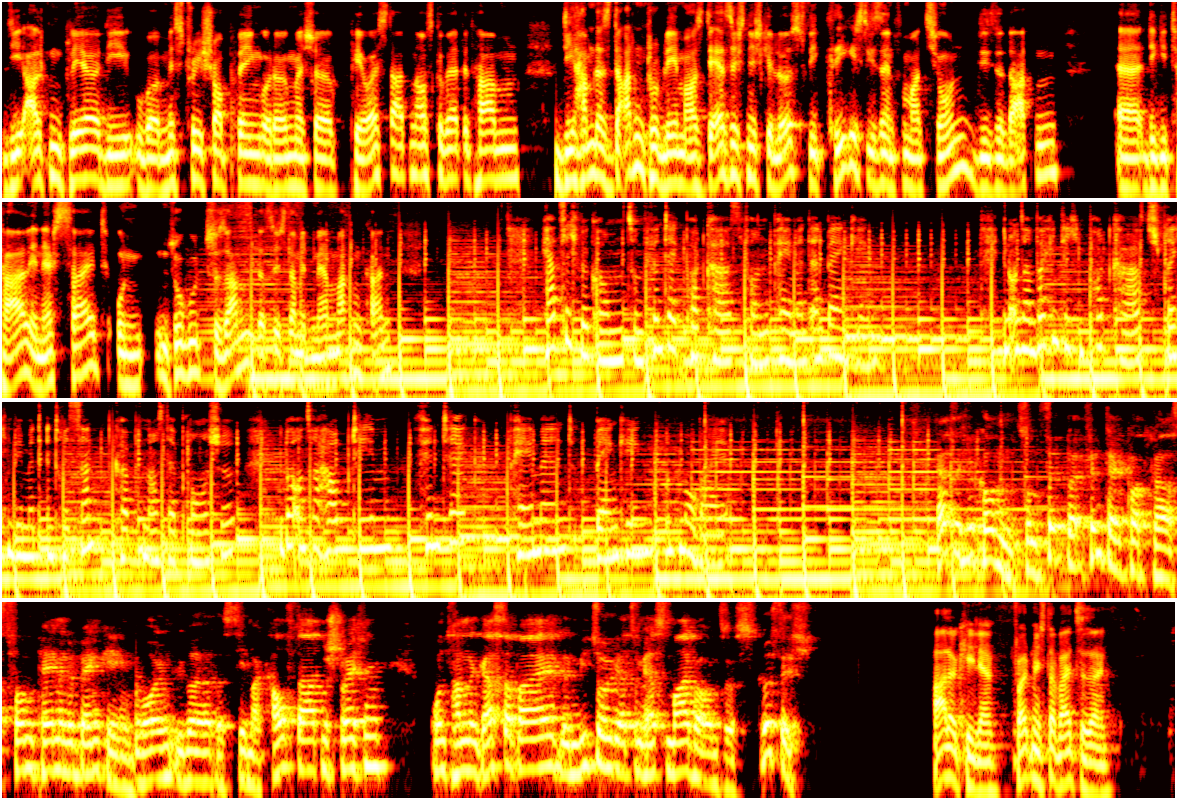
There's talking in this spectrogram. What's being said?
die alten Player, die über Mystery Shopping oder irgendwelche POS-Daten ausgewertet haben, die haben das Datenproblem aus der Sicht nicht gelöst. Wie kriege ich diese Informationen, diese Daten äh, digital in Echtzeit und so gut zusammen, dass ich damit mehr machen kann? Herzlich willkommen zum Fintech-Podcast von Payment and Banking. In unserem wöchentlichen Podcast sprechen wir mit interessanten Köpfen aus der Branche über unsere Hauptthemen Fintech, Payment, Banking und Mobile. Herzlich willkommen zum Fintech-Podcast vom Payment and Banking. Wir wollen über das Thema Kaufdaten sprechen und haben einen Gast dabei, den Mitul, der zum ersten Mal bei uns ist. Grüß dich. Hallo Kilian, freut mich dabei zu sein.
